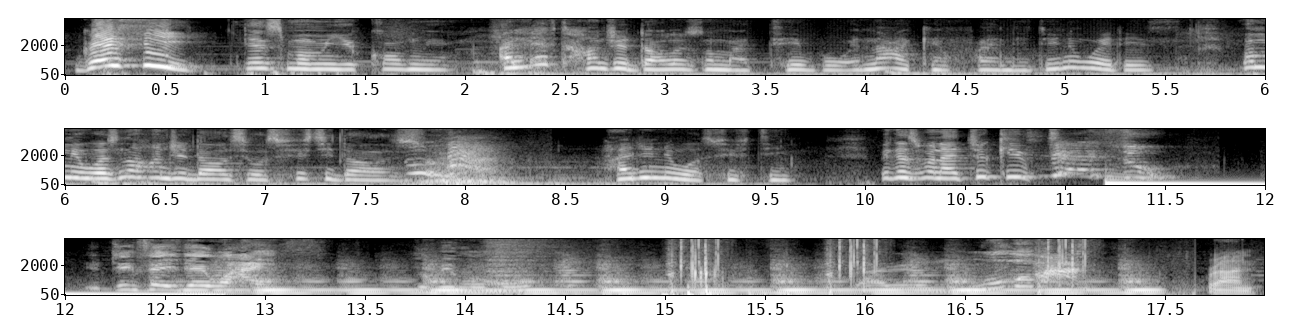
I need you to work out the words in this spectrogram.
Gracie! Yes, mommy, you called me. I left hundred dollars on my table and now I can't find it. Do you know where it is? Mommy, it was not hundred dollars, it was fifty dollars. How do you know it was fifty? Because when I took it Jesus! You think say you dey wise? You be mumu. You are a mumu man. Don't Run.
